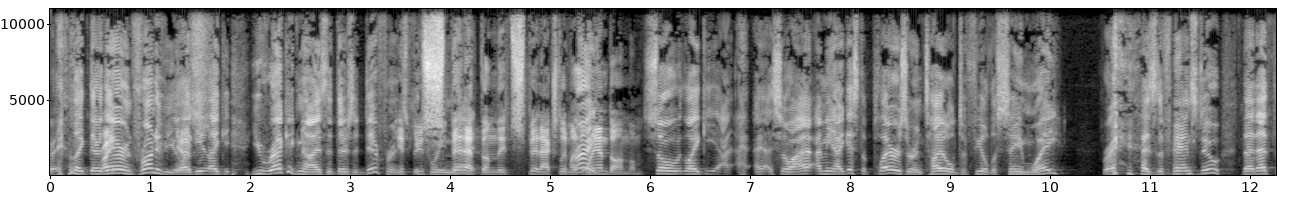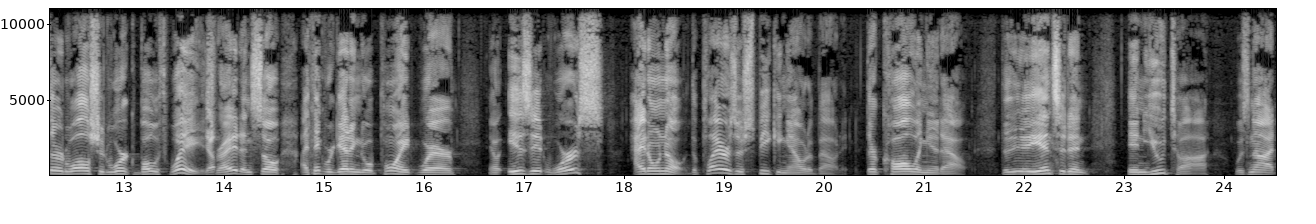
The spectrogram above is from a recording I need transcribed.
Right? Like they're right. there in front of you. Yes. Like, you, like you recognize that there's a difference. If you between spit that. at them, the spit actually might right. land on them. So, like, I, I, so I, I mean, I guess the players are entitled to feel the same way, right, as the fans do. That that third wall should work both ways, yep. right? And so I think we're getting to a point where, you know, is it worse? I don't know. The players are speaking out about it. They're calling it out. The, the incident in Utah was not,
